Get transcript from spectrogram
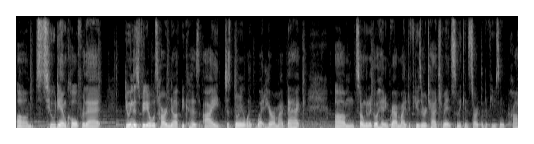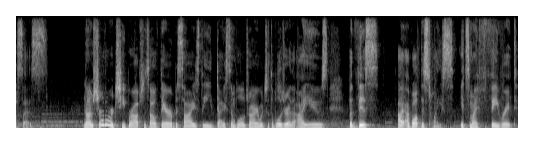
Um, it's too damn cold for that doing this video was hard enough because I just don't like wet hair on my back. Um, so I'm going to go ahead and grab my diffuser attachment so we can start the diffusing process. Now I'm sure there are cheaper options out there besides the Dyson blow dryer, which is the blow dryer that I use. But this, I, I bought this twice. It's my favorite.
